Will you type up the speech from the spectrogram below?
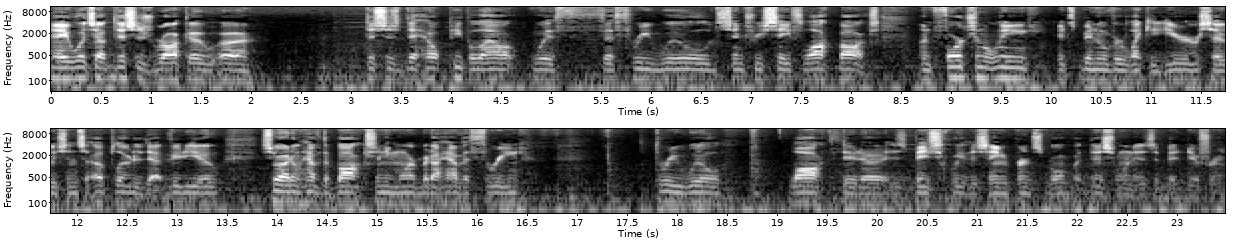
Hey, what's up? This is Rocko. Uh, this is to help people out with the three-wheeled SentrySafe lockbox. Unfortunately, it's been over like a year or so since I uploaded that video, so I don't have the box anymore, but I have a three three-wheel lock that uh, is basically the same principle, but this one is a bit different.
